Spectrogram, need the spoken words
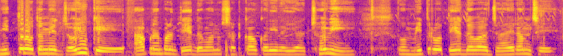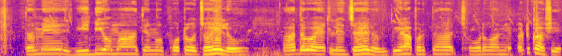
મિત્રો, તમે જોયું કે આપણે પણ તે દવાનો છંટકાવ કરી રહ્યા છવી. તો મિત્રો, તે દવા જાયરમ છે. તમે વિડીયોમાં તેનો ફોટો જોઈ લો. આ દવા એટલે જાયરમ પીળા પડતા છોડવાને અટકાવશે.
